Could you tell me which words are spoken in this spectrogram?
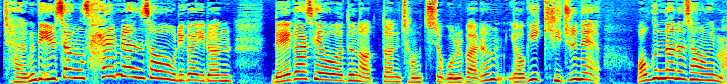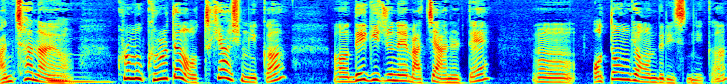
자, 근데 일상 살면서 우리가 이런 내가 세워둔 어떤 정치적 올바름 여기 기준에 어긋나는 상황이 많잖아요. 음. 그러면 그럴 때는 어떻게 하십니까? 어, 내 기준에 맞지 않을 때 어, 어떤 경험들이 있습니까?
